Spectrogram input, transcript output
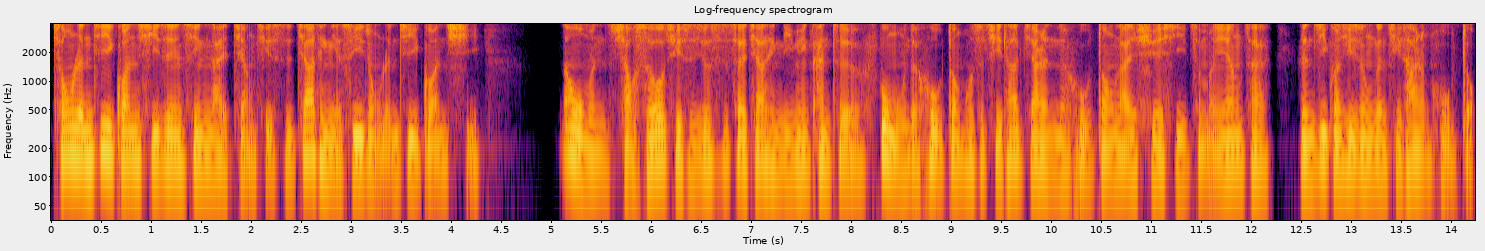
从人际关系这件事情来讲，其实家庭也是一种人际关系。那我们小时候其实就是在家庭里面看着父母的互动，或是其他家人的互动，来学习怎么样在人际关系中跟其他人互动。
